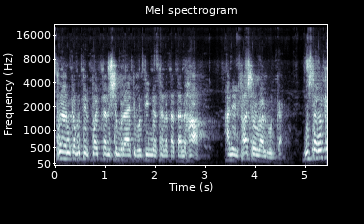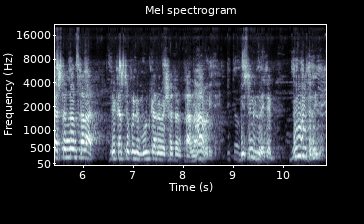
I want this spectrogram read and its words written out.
সুরান কাবুতের পঁয়তাল্লিশ নম্বর আয়তে বলতে ইন্না সালাতা তানহা আনিল ফাশা ওয়াল মুনকার ওই কাজটার নাম সালাত যে কাজটা করলে মুনকার হবে শয়তান তানহা হয়ে যায় বিচূর্ণ হয়ে যায় দুর্বৃত হয়ে যায়।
